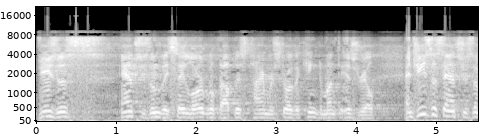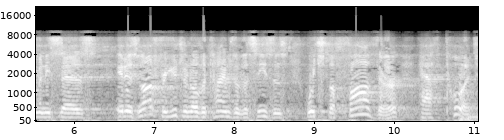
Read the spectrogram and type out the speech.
Jesus answers them. They say, Lord, wilt thou this time restore the kingdom unto Israel? And Jesus answers them and he says, It is not for you to know the times of the seasons which the Father hath put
